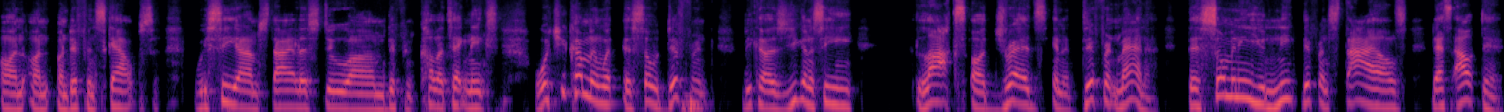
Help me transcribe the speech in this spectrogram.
on on on different scalps. We see um, stylists do um, different color techniques. What you come in with is so different because you're going to see locks or dreads in a different manner. There's so many unique different styles that's out there.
